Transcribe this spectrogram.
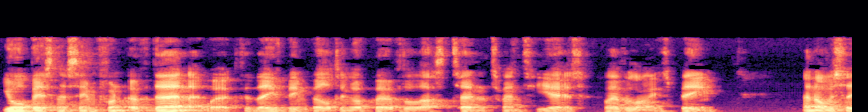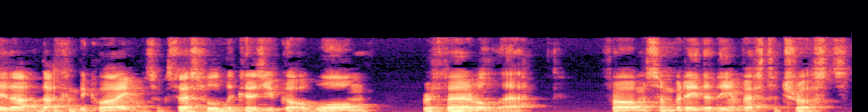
your business in front of their network that they've been building up over the last 10, 20 years, however long it's been. And obviously that, that can be quite successful because you've got a warm referral there from somebody that the investor trusts.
